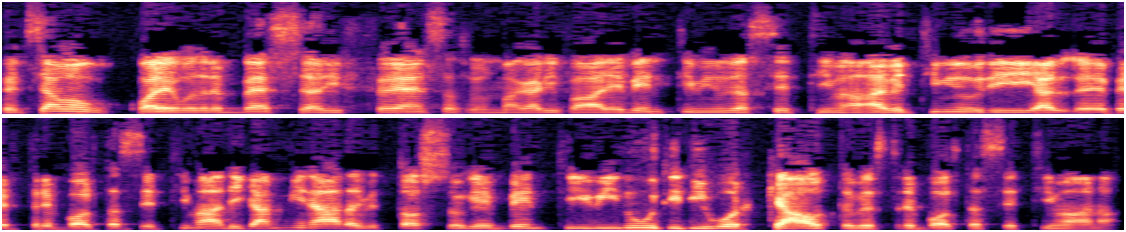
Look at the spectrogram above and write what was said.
pensiamo quale potrebbe essere la differenza sul magari fare 20 minuti, a settimana, 20 minuti eh, per tre volte a settimana di camminata piuttosto che 20 minuti di workout per tre volte a settimana.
